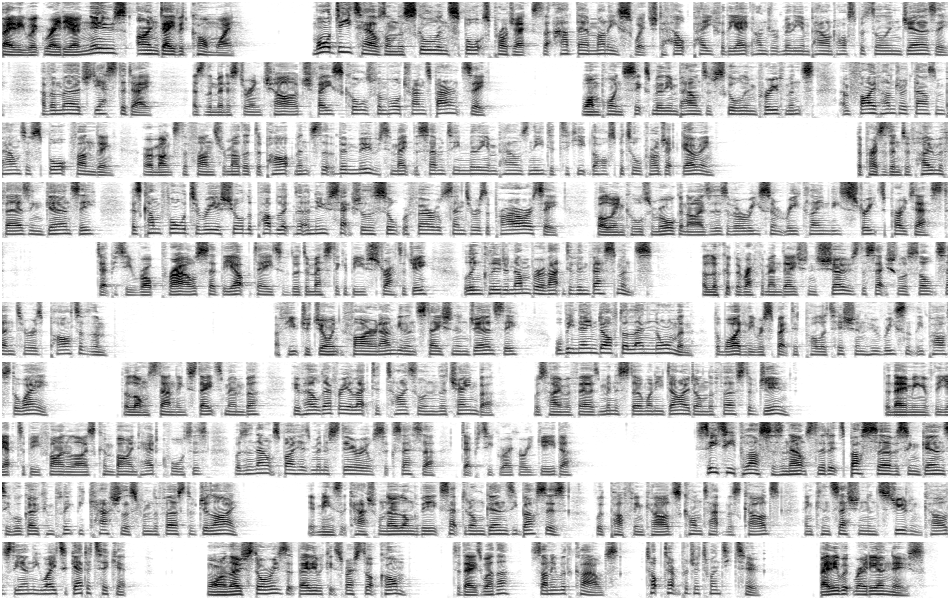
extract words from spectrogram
Bailiwick Radio News, I'm David Conway. More details on the school and sports projects that had their money switched to help pay for the £800 million hospital in Jersey have emerged yesterday as the minister in charge faced calls for more transparency. £1.6 million of school improvements and £500,000 of sport funding are amongst the funds from other departments that have been moved to make the £17 million needed to keep the hospital project going. The President of Home Affairs in Guernsey has come forward to reassure the public that a new sexual assault referral centre is a priority, following calls from organisers of a recent Reclaim These Streets protest. Deputy Rob Prow said the update of the domestic abuse strategy will include a number of active investments. A look at the recommendations shows the sexual assault centre as part of them. A future joint fire and ambulance station in Jersey will be named after Len Norman, the widely respected politician who recently passed away. The long standing states member, who held every elected title in the chamber, was Home Affairs Minister when he died on the 1st of June. The naming of the yet to be finalised combined headquarters was announced by his ministerial successor, Deputy Gregory Guida. CT Plus has announced that its bus service in Guernsey will go completely cashless from the 1st of July. It means that cash will no longer be accepted on Guernsey buses, with puffin cards, contactless cards, and concession and student cards the only way to get a ticket. More on those stories at bailiwickexpress.com. Today's weather sunny with clouds, top temperature 22. Bailiwick Radio News.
